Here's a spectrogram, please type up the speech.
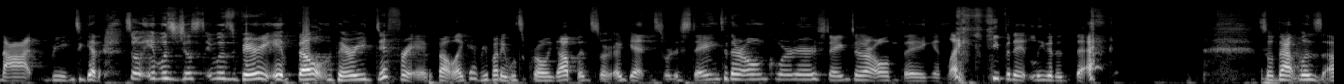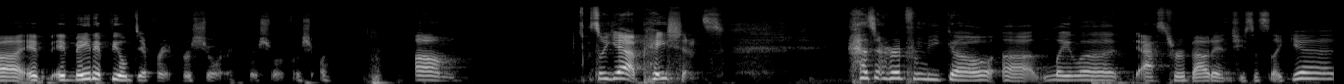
not being together. So it was just it was very it felt very different. It felt like everybody was growing up and sort again sort of staying to their own corner, staying to their own thing and like keeping it leaving it at that. So that was uh it it made it feel different for sure. For sure, for sure. Um so yeah, patience. Hasn't heard from Miko. Uh, Layla asked her about it, and she's just like, "Yeah,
